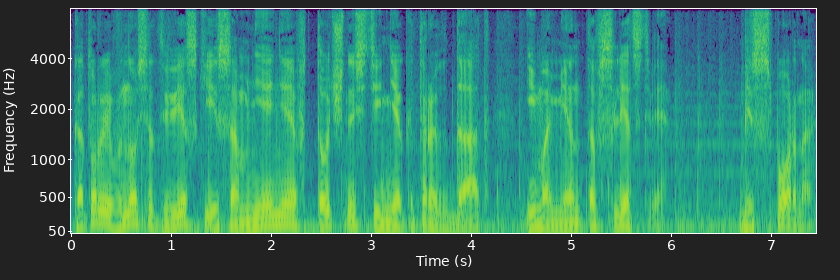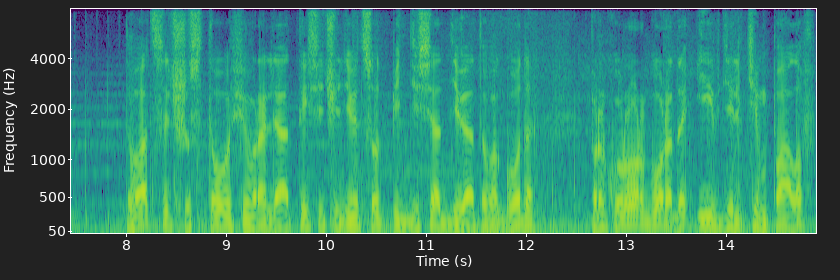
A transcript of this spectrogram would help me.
которые вносят веские сомнения в точности некоторых дат и моментов следствия. Бесспорно, 26 февраля 1959 года прокурор города Ивдель Тимпалов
